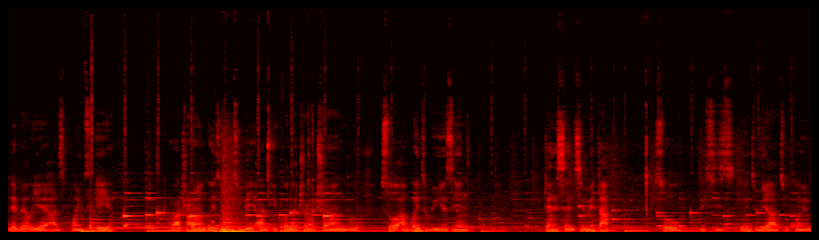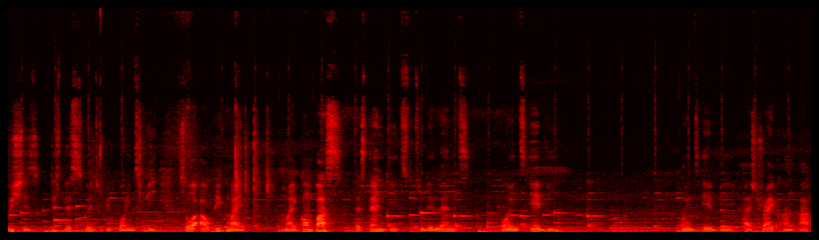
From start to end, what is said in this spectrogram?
label here as point a. Our triangle is going to be an equilateral triangle. So i'm going to be using 10 centimeter. So this is going to be our two point which is this place is going to be point b. So i'll pick my my compass extend it to the length point AB point AB I strike an arc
